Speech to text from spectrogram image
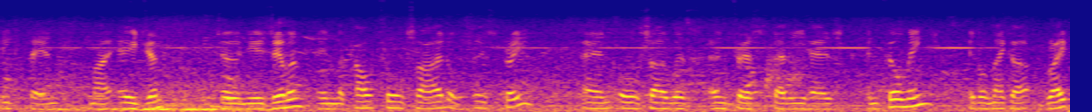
Peter Pan, my agent, to New Zealand in the cultural side of history and also with interest that he has in filming. It'll make a great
